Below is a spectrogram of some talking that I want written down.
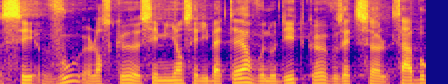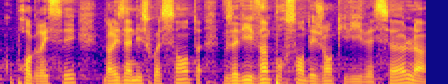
c'est vous, lorsque ces millions célibataires, vous nous dites que vous êtes seul. Ça a beaucoup progressé. Dans les années 60, vous aviez 20% des gens qui vivaient seuls.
